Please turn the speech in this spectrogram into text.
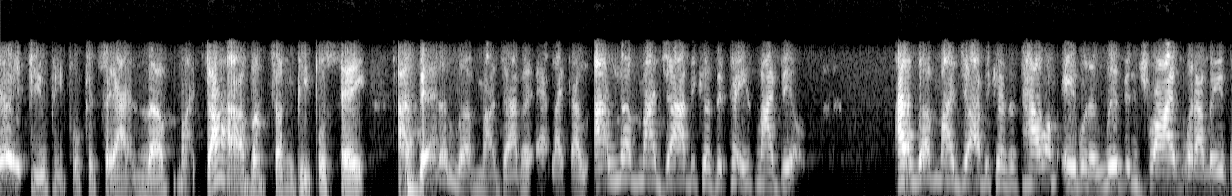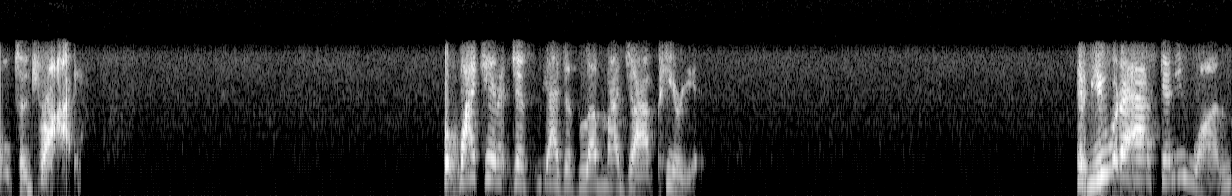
very few people can say, I love my job, but some people say, I better love my job and act like I, I love my job because it pays my bills. I love my job because it's how I'm able to live and drive what I'm able to drive. But why can't it just be I just love my job, period? If you were to ask anyone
